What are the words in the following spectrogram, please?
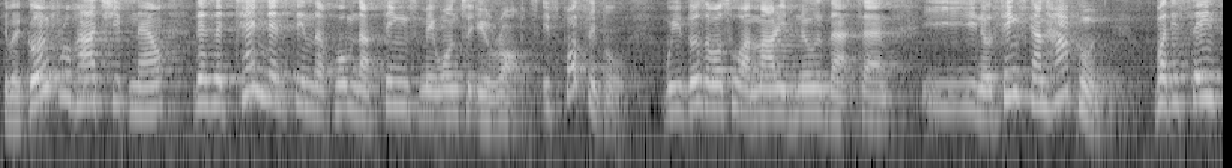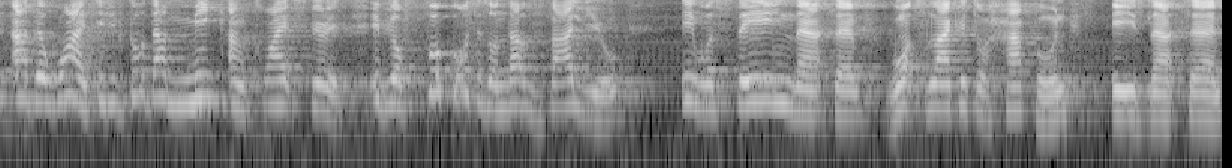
They were going through hardship now. There's a tendency in the home that things may want to erupt. It's possible. We, those of us who are married knows that um, you know things can happen. But he's saying, as a wife, if you've got that meek and quiet spirit, if your focus is on that value, he was saying that um, what's likely to happen is that um,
